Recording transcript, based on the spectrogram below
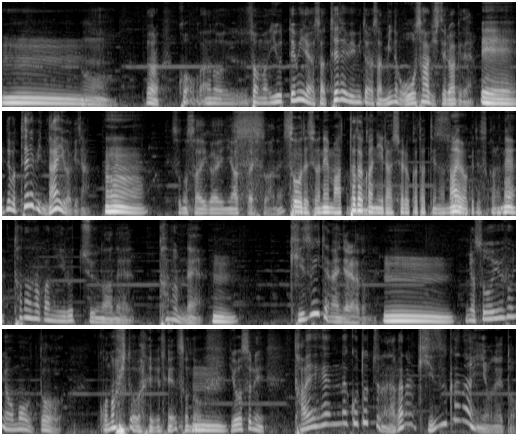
う。んだようーうん。んだからこあのそうまあ言ってみればさテレビ見たらさみんなが大騒ぎしてるわけだよ。ええ。でもテレビないわけじゃん。うんその災害に遭った人はね。そうですよね。真っ只中にいらっしゃる方っていうのはないわけですからね。ただ中にいるっちゅうのはね多分ねうん。気づいてないんじゃないかと思う。ーん。ういやそういうふうに思うとこの人はねその、うん。要するに大変なことっていうのはなかなか気づかないよねと。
